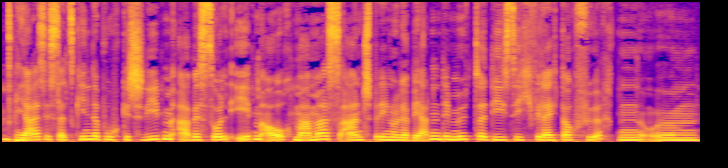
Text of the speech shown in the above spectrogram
Mhm. Ja, es ist als Kinderbuch geschrieben, aber es soll eben auch Mamas ansprechen oder werdende Mütter, die sich vielleicht auch fürchten, ähm,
